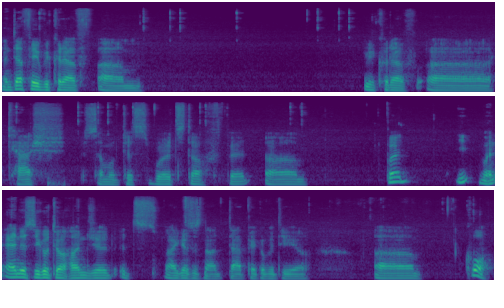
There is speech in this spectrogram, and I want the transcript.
and definitely we could have um, we could have uh, cache some of this word stuff, but um, but when n is equal to 100, it's I guess it's not that big of a deal. Um, cool.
